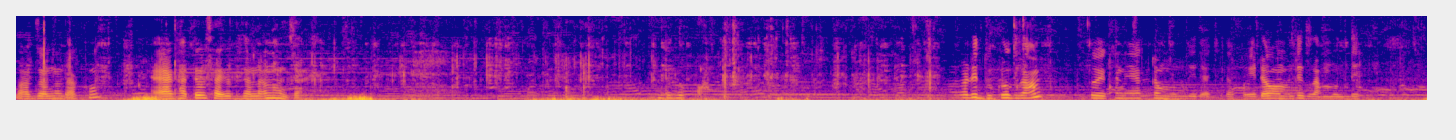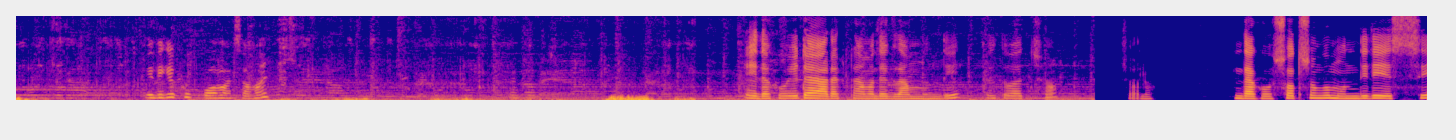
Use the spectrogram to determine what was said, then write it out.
তার জন্য দেখো, এক হাতেও সাইকেল চালানো যায়। বাড়ি দুটো গ্রাম, তো এখানে একটা মন্দির আছে, দেখো, এটাও আমাদের গ্রাম মন্দির। এদিকে খুব কম আসা হয়। এই দেখো, এটা আর একটা আমাদের গ্রাম মন্দির, দেখতে পাচ্ছ? চলো। দেখো, সৎসঙ্গ মন্দিরে এসছি।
